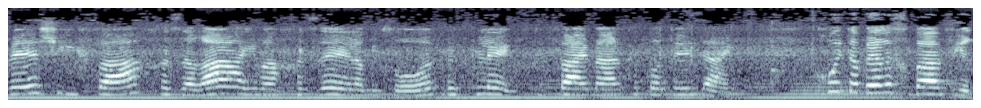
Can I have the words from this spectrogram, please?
ושאיפה, חזרה עם החזה אל המזרון, בפלנק, כתפיים מעל כפות הידיים. קחו את הברך באוויר,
